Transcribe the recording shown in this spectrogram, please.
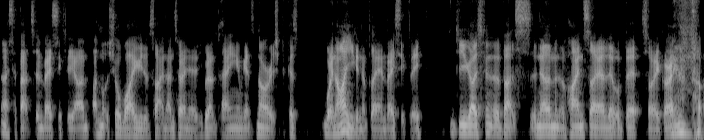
And I said back to him basically, I'm, I'm not sure why you'd have signed Antonio if you weren't playing him against Norwich because when are you going to play him basically? Do you guys think that that's an element of hindsight a little bit? Sorry, Graham, but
